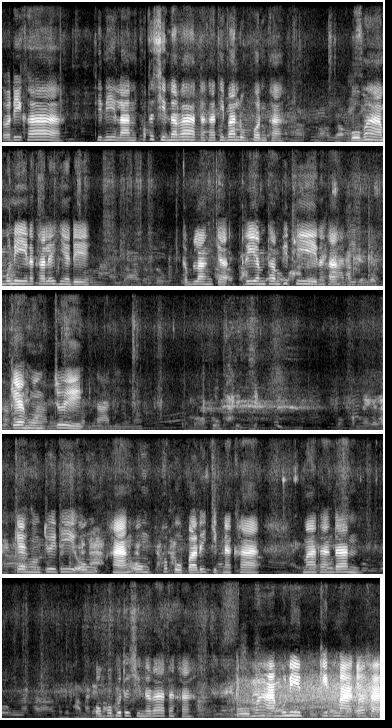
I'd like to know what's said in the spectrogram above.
สวัสดีค่ะ ที่นี่ลานพุทธชินราชนะคะ ที่บ้านลุงพลค่ะ ปู่มหามุนีนะคะ และเฮียเดย์กำลังจะเตรียมทำพิธีนะคะ แก้ห่วงจุ้ย แก้ห่วงจุ้ยที่องค์หางองค์พ่อปู่ปาริจิตนะคะ มาทางด้าน องค์พระพุทธชินราชนะคะ ปู่มหามุนีกินหมากแล้วค่ะ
